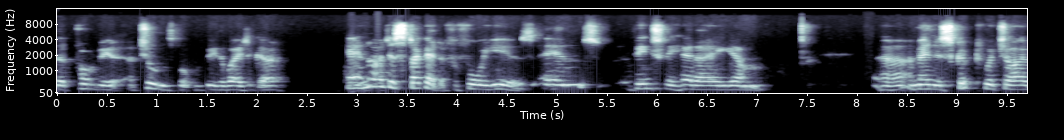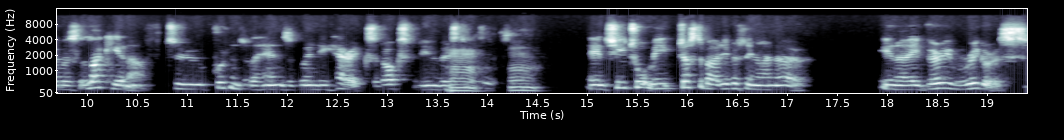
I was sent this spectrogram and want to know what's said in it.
that probably a children's book would be the way to go, and I just stuck at it for four years and eventually had a um, uh, a manuscript which I was lucky enough to put into the hands of Wendy Harrex at Oxford University. Mm, mm. And she taught me just about everything I know in a very rigorous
